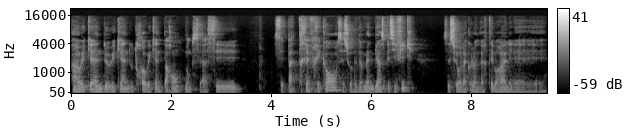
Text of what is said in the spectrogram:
un week-end, deux week-ends ou trois week-ends par an. Donc c'est assez, c'est pas très fréquent, c'est sur des domaines bien spécifiques. C'est sur la colonne vertébrale et les,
